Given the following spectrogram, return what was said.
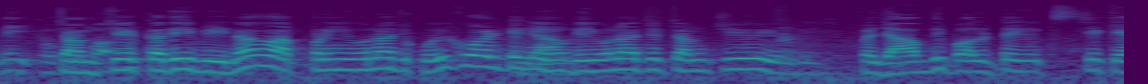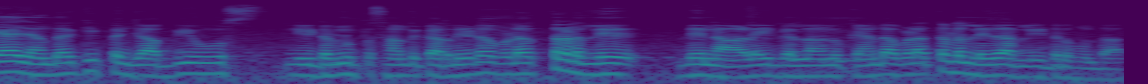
ਨਹੀਂ ਚਮਚੇ ਕਦੀ ਵੀ ਨਾ ਆਪਣੀ ਉਹਨਾਂ 'ਚ ਕੋਈ ਕੁਆਲਿਟੀ ਨਹੀਂ ਹੁੰਦੀ ਉਹਨਾਂ 'ਚ ਚਮਚੀ ਹੋਈ ਹੁੰਦੀ। ਪੰਜਾਬ ਦੀ ਪੋਲਿਟਿਕਸ 'ਚ ਕਿਹਾ ਜਾਂਦਾ ਕਿ ਪੰਜਾਬੀ ਉਸ ਲੀਡਰ ਨੂੰ ਪਸੰਦ ਕਰਦੇ ਜਿਹੜਾ ਬੜਾ ਧੜੱਲੇ ਦੇ ਨਾਲ ਇਹ ਗੱਲਾਂ ਨੂੰ ਕਹਿੰਦਾ ਬੜਾ ਧੜੱਲੇਦਾਰ ਲੀਡਰ ਹੁੰਦਾ।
